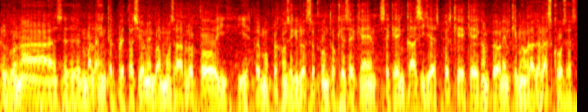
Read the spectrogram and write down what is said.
algunas eh, malas interpretaciones, vamos a darlo todo y, esperemos pues conseguir los tres puntos que se queden, se queden casi y ya después que quede campeón el que mejor haga las cosas.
